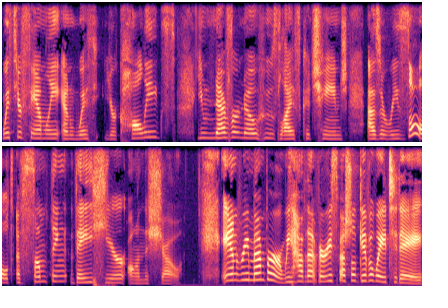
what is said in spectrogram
with your family, and with your colleagues. You never know whose life could change as a result of something they hear on the show. And remember, we have that very special giveaway today.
